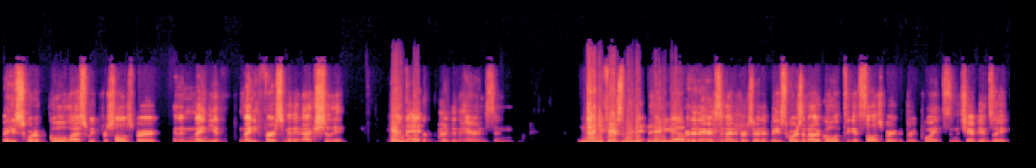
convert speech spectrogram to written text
But he scored a goal last week for Salzburg in the 90th, 91st minute, actually. And- the Brenden Aaronson. Ninety first minute. There you go. Brenden Aaronson, 91st minute. But he scores another goal to get Salzburg to three points in the Champions League.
